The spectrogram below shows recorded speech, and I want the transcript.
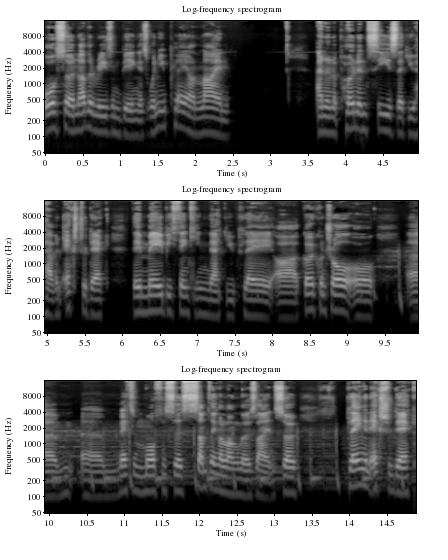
Also, another reason being is when you play online, and an opponent sees that you have an extra deck, they may be thinking that you play uh, Goat Control or um, um, Metamorphosis, something along those lines. So, playing an extra deck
